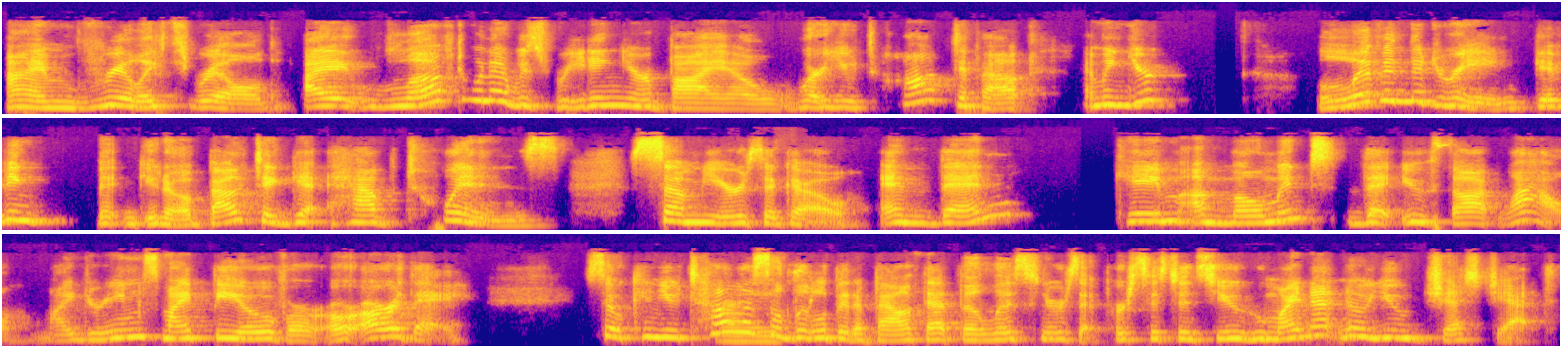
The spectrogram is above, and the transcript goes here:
I'm really thrilled. I loved when I was reading your bio where you talked about, I mean, you're living the dream, giving, you know, about to get have twins some years ago. And then came a moment that you thought, wow, my dreams might be over, or are they? So, can you tell right. us a little bit about that, the listeners at Persistence U who might not know you just yet?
